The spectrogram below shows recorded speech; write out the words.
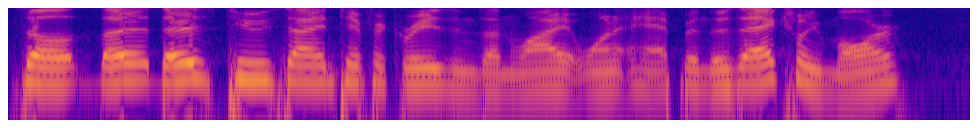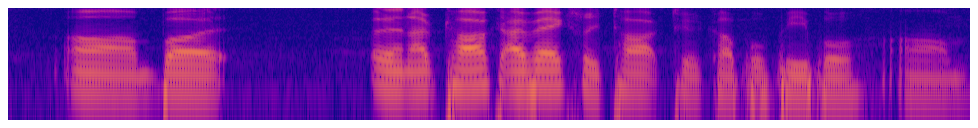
so there, there's two scientific reasons on why it wouldn't happen. There's actually more, um, but and I've talked. I've actually talked to a couple people um,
